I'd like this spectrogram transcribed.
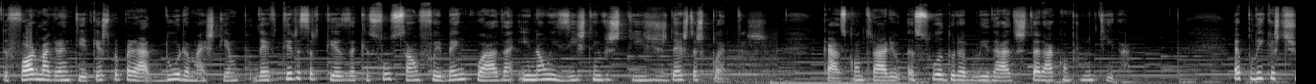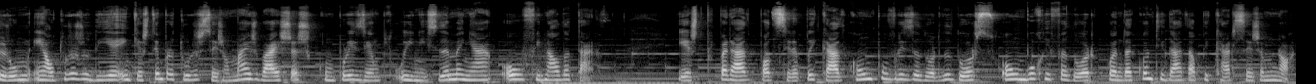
De forma a garantir que este preparado dura mais tempo, deve ter a certeza que a solução foi bem coada e não existem vestígios destas plantas. Caso contrário, a sua durabilidade estará comprometida. Aplique este churume em alturas do dia em que as temperaturas sejam mais baixas, como por exemplo o início da manhã ou o final da tarde. Este preparado pode ser aplicado com um pulverizador de dorso ou um borrifador quando a quantidade a aplicar seja menor.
